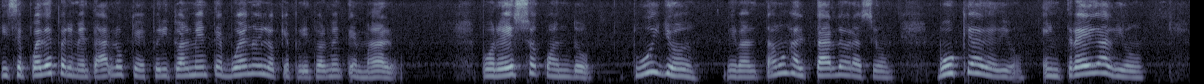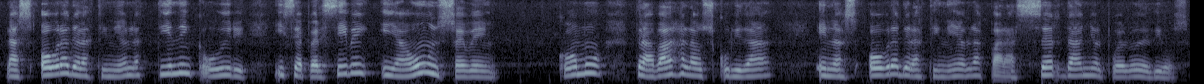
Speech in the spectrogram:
Y se puede experimentar lo que espiritualmente es bueno y lo que espiritualmente es malo. Por eso cuando tú y yo levantamos altar de oración, búsqueda de Dios, entrega a Dios, las obras de las tinieblas tienen que huir y se perciben y aún se ven cómo trabaja la oscuridad en las obras de las tinieblas para hacer daño al pueblo de Dios.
